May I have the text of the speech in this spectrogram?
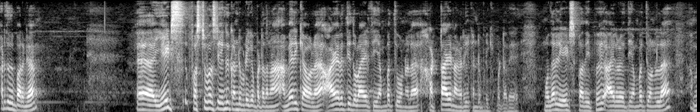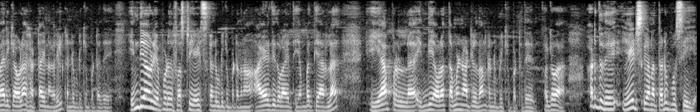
அடுத்தது பாருங்கள் எய்ட்ஸ் ஃபஸ்ட்டு ஃபஸ்ட்டு எங்கே கண்டுபிடிக்கப்பட்டதுன்னா அமெரிக்காவில் ஆயிரத்தி தொள்ளாயிரத்தி எண்பத்தி ஒன்றில் ஹட்டாய் நகரில் கண்டுபிடிக்கப்பட்டது. முதல் எய்ட்ஸ் பாதிப்பு ஆயிரத்தி தொள்ளாயிரத்தி எண்பத்தி ஒன்றில் அமெரிக்காவில் ஹட்டாய் நகரில் கண்டுபிடிக்கப்பட்டது. இந்தியாவில் எப்பொழுது ஃபஸ்ட்டு எய்ட்ஸ் கண்டுபிடிக்கப்பட்டதுன்னா ஆயிரத்தி தொள்ளாயிரத்தி எண்பத்தி ஆறில் ஏப்ரலில் இந்தியாவில் தமிழ்நாட்டில் தான் கண்டுபிடிக்கப்பட்டது. ஓகேவா? அடுத்தது எய்ட்ஸுக்கான தடுப்பூசி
